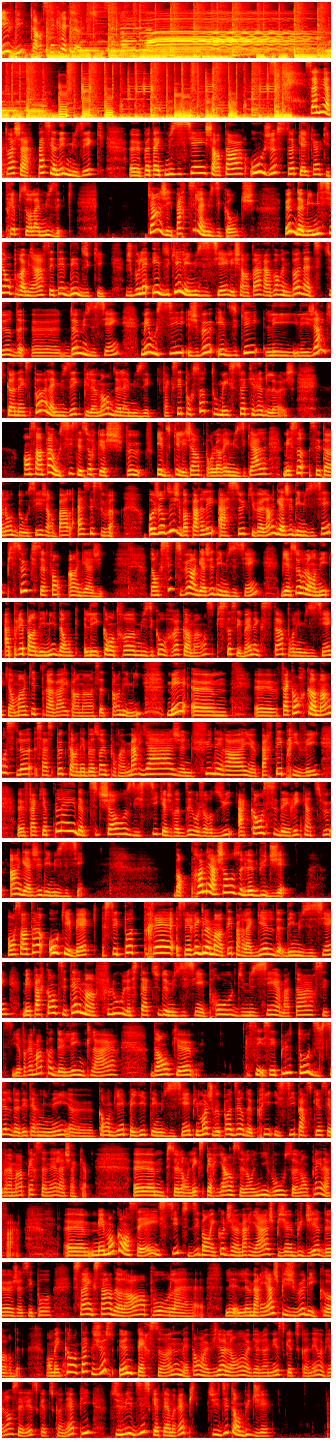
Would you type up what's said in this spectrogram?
Bienvenue dans Secret Loge. Salut à toi, cher passionné de musique, euh, peut-être musicien, chanteur ou juste quelqu'un qui tripe sur la musique. Quand j'ai parti la musique coach, une de mes missions premières, c'était d'éduquer. Je voulais éduquer les musiciens, les chanteurs à avoir une bonne attitude euh, de musicien, mais aussi je veux éduquer les, gens qui connaissent pas la musique puis le monde de la musique. Fait que c'est pour ça tous mes secrets de loge. On s'entend aussi, c'est sûr que je veux éduquer les gens pour l'oreille musicale, mais ça, c'est un autre dossier, j'en parle assez souvent. Aujourd'hui, je vais parler à ceux qui veulent engager des musiciens puis ceux qui se font engager. Donc, si tu veux engager des musiciens, bien sûr, là, on est après pandémie, donc les contrats musicaux recommencent. Puis ça, c'est bien excitant pour les musiciens qui ont manqué de travail pendant cette pandémie. Mais, euh, euh, fait qu'on recommence, là, ça se peut que tu en aies besoin pour un mariage, une funéraille, un party privé. Euh, fait qu'il y a plein de petites choses ici que je vais te dire aujourd'hui à considérer quand tu veux engager des musiciens. Bon, première chose, le budget on s'entend au Québec, c'est pas très. C'est réglementé par la Guilde des musiciens, mais par contre, c'est tellement flou le statut de musicien pro, du musicien amateur, il n'y a vraiment pas de ligne claire. Donc, euh, c'est plutôt difficile de déterminer euh, combien payer tes musiciens. Puis moi, je ne veux pas dire de prix ici parce que c'est vraiment personnel à chacun. Euh, selon l'expérience, selon le niveau, selon plein d'affaires. Euh, mais mon conseil, si tu dis, bon, écoute, j'ai un mariage, puis j'ai un budget de, je sais pas, 500 dollars pour la, le, mariage, puis je veux des cordes. Bon, mais contacte juste une personne, mettons un violon, un violoniste que tu connais, un violoncelliste que tu connais, puis tu lui dis ce que tu aimerais, puis tu lui dis ton budget.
